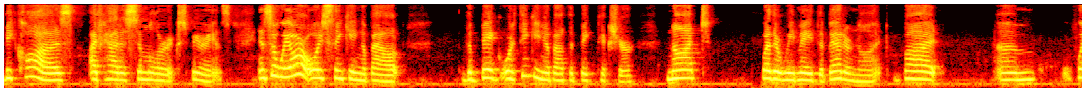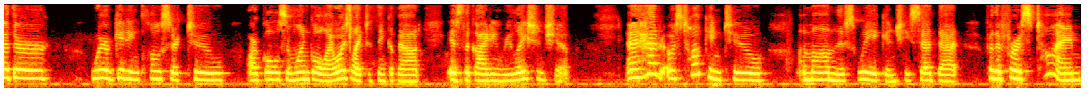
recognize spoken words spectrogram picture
because I've had a similar experience. And so we are always thinking about the big, we're thinking about the big picture, not whether we made the bet or not, but um, whether we're getting closer to our goals. And one goal I always like to think about is the guiding relationship. And I had I was talking to a mom this week, and she said that for the first time,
